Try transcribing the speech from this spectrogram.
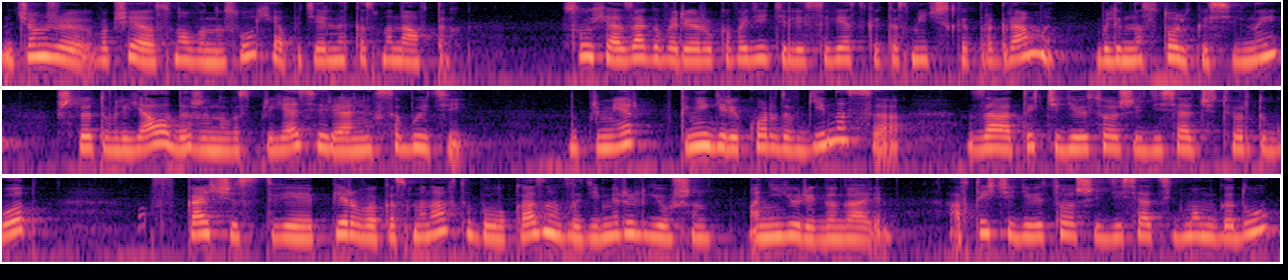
На чем же вообще основаны слухи о потерянных космонавтах? Слухи о заговоре руководителей советской космической программы были настолько сильны, что это влияло даже на восприятие реальных событий. Например, в книге рекордов Гиннесса за 1964 год в качестве первого космонавта был указан Владимир Ильюшин, а не Юрий Гагарин. А в 1967 году,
